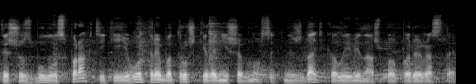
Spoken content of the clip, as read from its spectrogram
те, що збуло з практики, його треба трошки раніше вносити, не ждати, коли він аж переросте.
